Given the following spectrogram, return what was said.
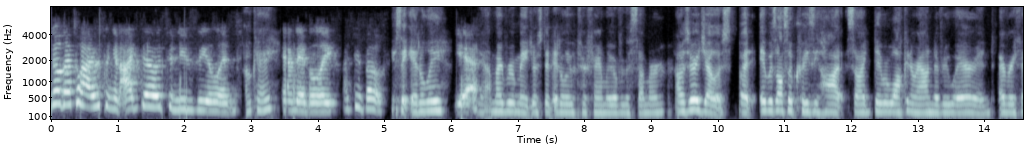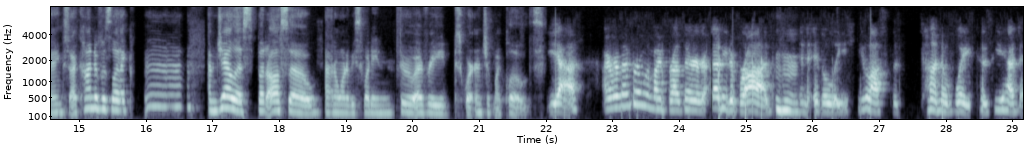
no, that's why I was thinking I'd go to New Zealand Okay. and Italy. I'd do both. You say Italy? Yeah. Yeah, my roommate just did Italy with her family over the summer. I was very jealous, but it was also crazy hot. So I they were walking around everywhere and everything. So I kind of was like, mm, I'm jealous, but also I don't want to be sweating through every square inch of my clothes. Yeah. I remember when my brother studied abroad hmm in Italy, he lost a ton of weight because he had to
